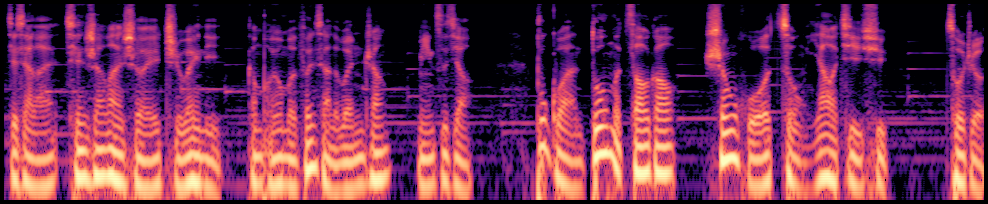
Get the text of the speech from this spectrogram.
接下来，千山万水只为你，跟朋友们分享的文章名字叫《不管多么糟糕》。生活总要继续。作者：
